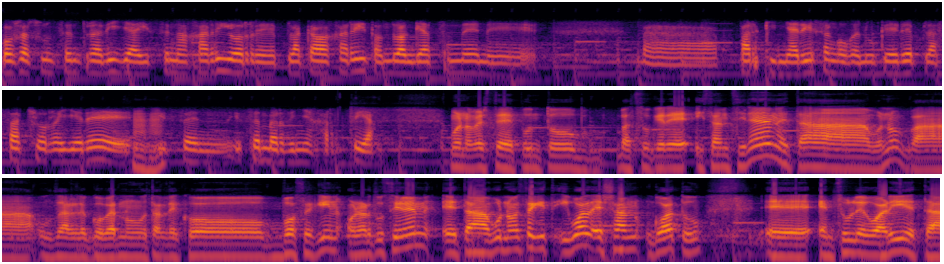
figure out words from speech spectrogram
bausasun zentrari ja izena jarri, horre plaka bat jarri, eta ondoan gehatzen den e, ba, parkinari izango genuke ere plazatxo horrei ere mhm. izen, izen berdina jartzia. Bueno, beste puntu batzuk ere izan ziren, eta, bueno, ba, udal gobernu taldeko bozekin onartu ziren, eta, bueno, ez egit, igual esan goatu, e, entzulegoari eta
